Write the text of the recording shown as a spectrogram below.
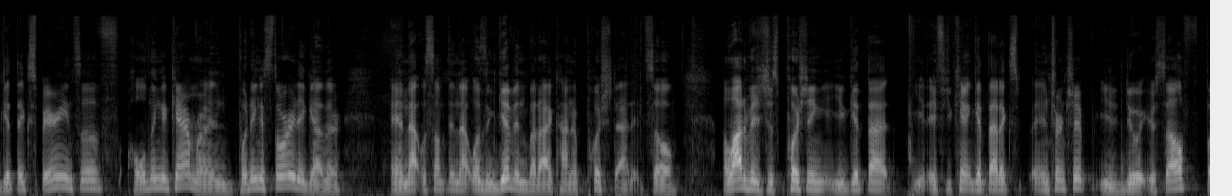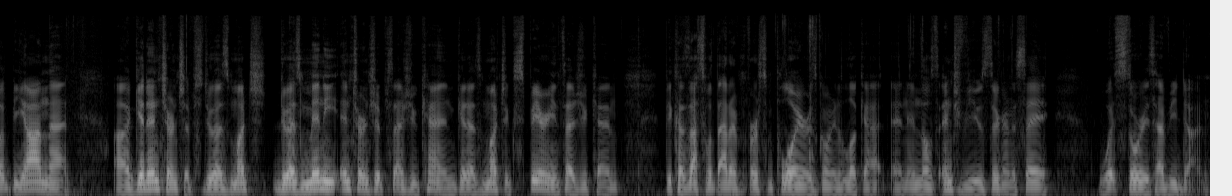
get the experience of holding a camera and putting a story together. And that was something that wasn't given, but I kind of pushed at it. So a lot of it is just pushing. You get that, if you can't get that internship, you do it yourself. But beyond that, uh, get internships. Do as much, do as many internships as you can. Get as much experience as you can, because that's what that first employer is going to look at. And in those interviews, they're going to say, "What stories have you done?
